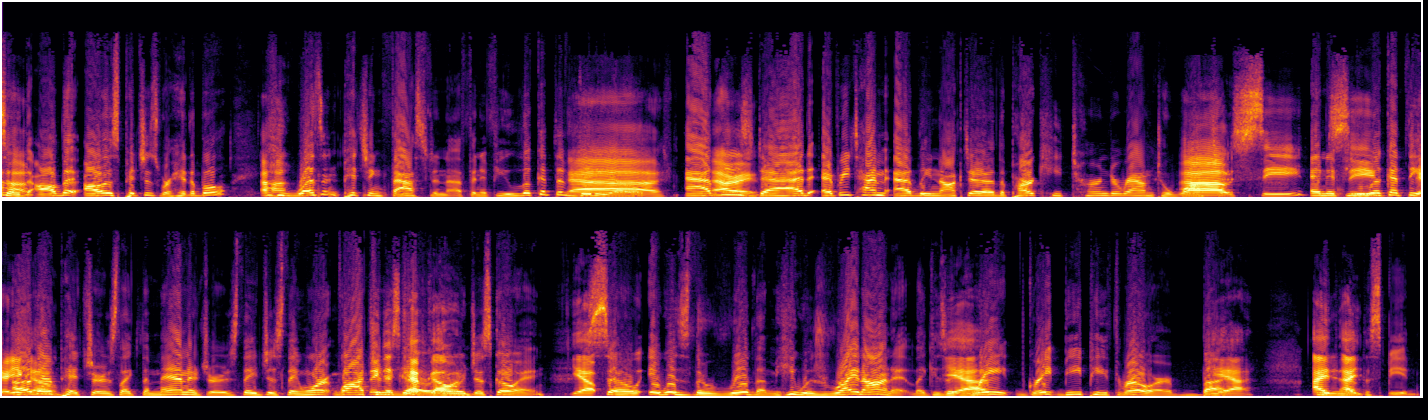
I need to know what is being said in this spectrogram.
so uh-huh. the, all the all his pitches were hittable. Uh-huh. He wasn't pitching fast enough. And if you look at the video, uh, Adley's right. dad, every time Adley knocked it out of the park, he turned around to watch oh, it. see. And if see? you look at the other go. pitchers, like the managers, they just they weren't watching they just it go. They were just going. Yep. So it was the rhythm. He was right on it. Like he's yeah. a great great BP thrower, but yeah. I, didn't I, have the speed.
